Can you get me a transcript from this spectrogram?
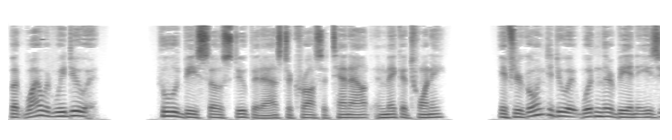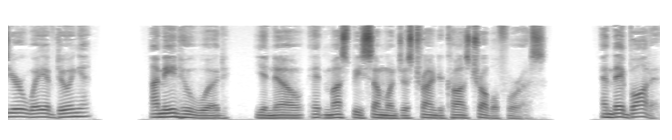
but why would we do it? Who would be so stupid as to cross a 10 out and make a 20? If you're going to do it, wouldn't there be an easier way of doing it? I mean, who would? You know, it must be someone just trying to cause trouble for us. And they bought it.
